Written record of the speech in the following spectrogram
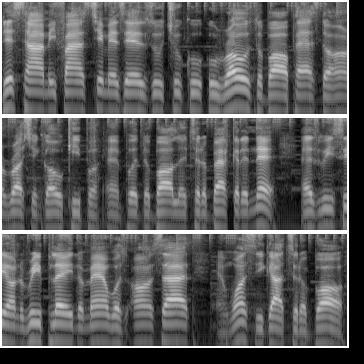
This time he finds Chimeze Zuchuku who rolls the ball past the unrushing goalkeeper and put the ball into the back of the net. As we see on the replay, the man was onside and once he got to the ball,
